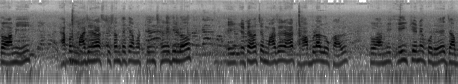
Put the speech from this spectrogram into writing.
তো আমি এখন মাঝেরহাট স্টেশন থেকে আমার ট্রেন ছেড়ে দিল। এই, এটা হচ্ছে মাঝেরহাট হাবড়া লোকাল। তো আমি এই ট্রেনে করে যাব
